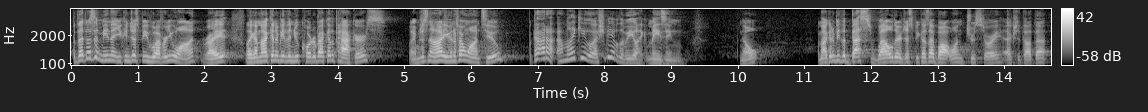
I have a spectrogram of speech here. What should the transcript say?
But that doesn't mean that you can just be whoever you want, right? Like, I'm not going to be the new quarterback of the Packers. Like, I'm just not, even if I want to. But God, I'm like you. I should be able to be like amazing. No. I'm not going to be the best welder just because I bought one. True story. I actually thought that.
